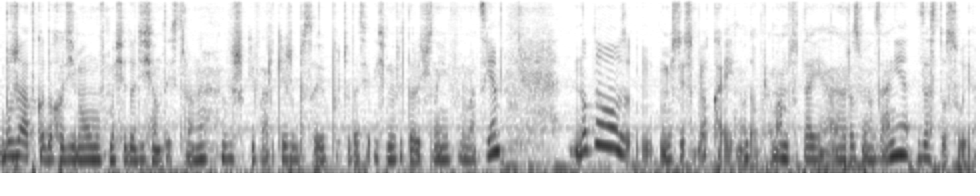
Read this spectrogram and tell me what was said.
bo rzadko dochodzimy, umówmy się, do dziesiątej strony wyszukiwarki, żeby sobie poczytać jakieś merytoryczne informacje, no to myślę sobie, okej, okay, no dobra, mam tutaj rozwiązanie, nie zastosuje.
